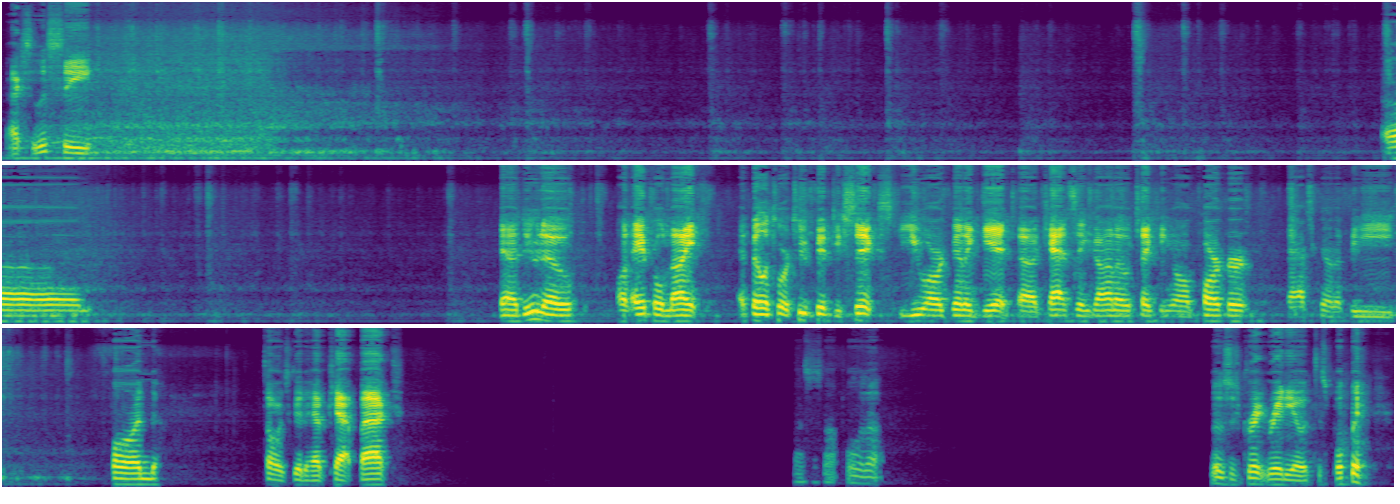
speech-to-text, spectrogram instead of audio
Actually, let's see. Um, now, I do know on April 9th, at Bellator 256, you are going to get uh, Cat Zingano taking on Parker. That's going to be fun. It's always good to have Cat back. This is not pulling up? This is great radio at this point.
